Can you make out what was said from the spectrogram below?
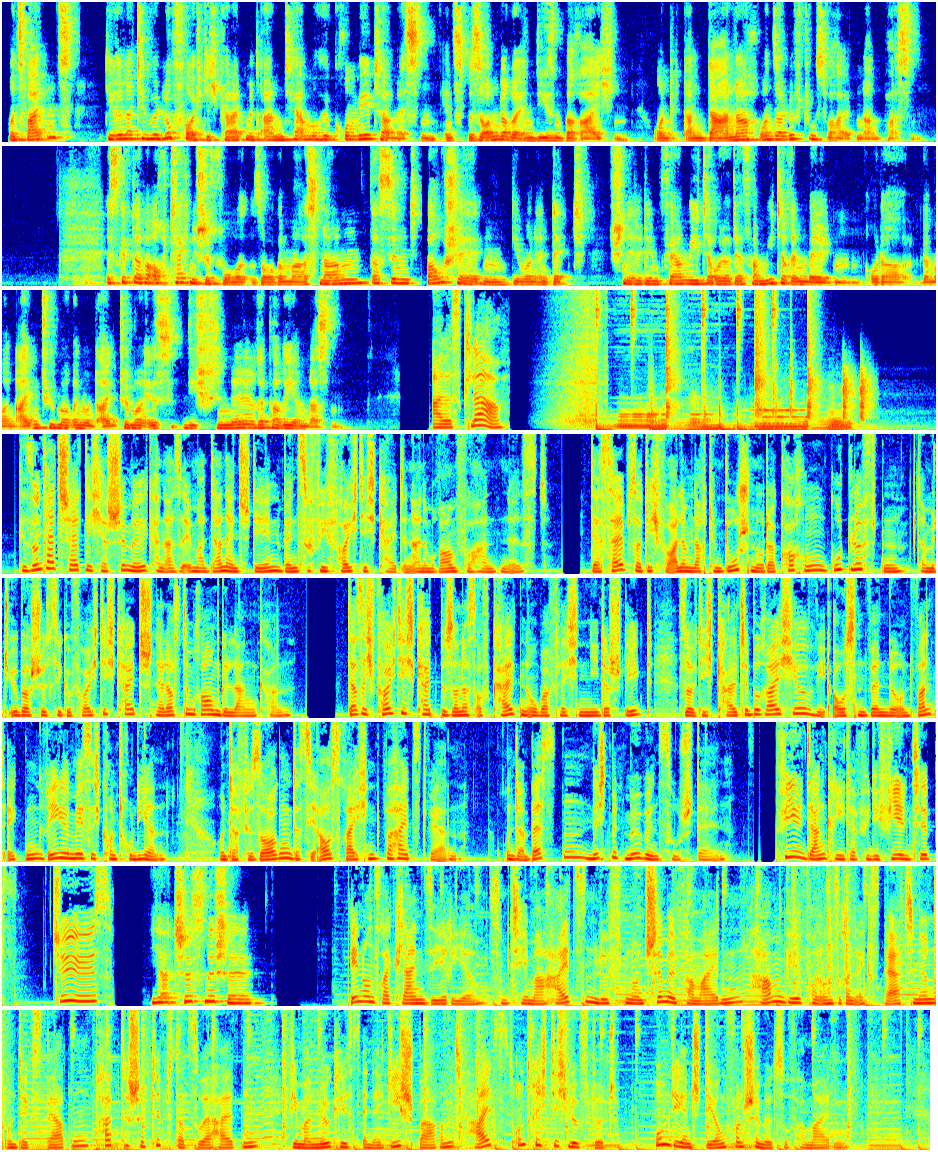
Und zweitens die relative Luftfeuchtigkeit mit einem Thermohygrometer messen, insbesondere in diesen Bereichen, und dann danach unser Lüftungsverhalten anpassen. Es gibt aber auch technische Vorsorgemaßnahmen. Das sind Bauschäden, die man entdeckt, schnell dem Vermieter oder der Vermieterin melden oder wenn man Eigentümerin und Eigentümer ist, die schnell reparieren lassen. Alles klar. Gesundheitsschädlicher Schimmel kann also immer dann entstehen, wenn zu viel Feuchtigkeit in einem Raum vorhanden ist. Deshalb sollte ich vor allem nach dem Duschen oder Kochen gut lüften, damit überschüssige Feuchtigkeit schnell aus dem Raum gelangen kann. Da sich Feuchtigkeit besonders auf kalten Oberflächen niederschlägt, sollte ich kalte Bereiche wie Außenwände und Wandecken regelmäßig kontrollieren und dafür sorgen, dass sie ausreichend beheizt werden. Und am besten nicht mit Möbeln zustellen. Vielen Dank, Rita, für die vielen Tipps. Tschüss! Ja, tschüss, Michelle. In unserer kleinen Serie zum Thema Heizen, Lüften und Schimmel vermeiden haben wir von unseren Expertinnen und Experten praktische Tipps dazu erhalten, wie man möglichst energiesparend heizt und richtig lüftet, um die Entstehung von Schimmel zu vermeiden.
